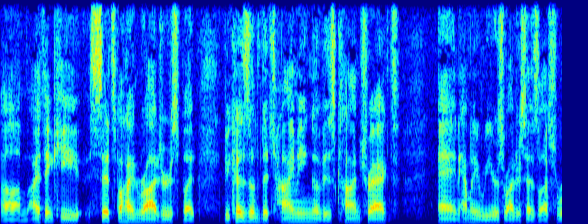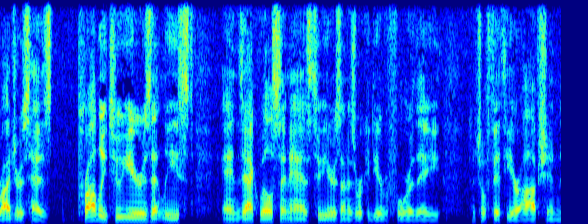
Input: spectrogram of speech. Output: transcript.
Um, I think he sits behind Rodgers, but because of the timing of his contract and how many years Rodgers has left. Rodgers has probably two years at least, and Zach Wilson has two years on his rookie deal before the potential fifth year option.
